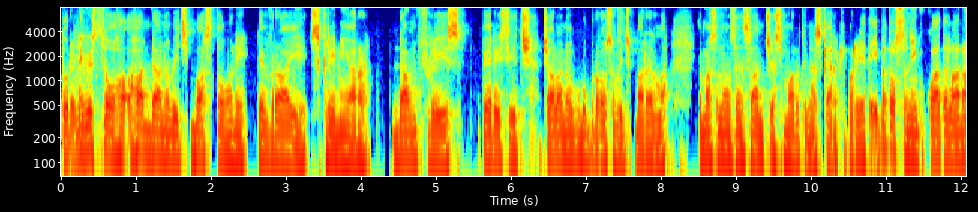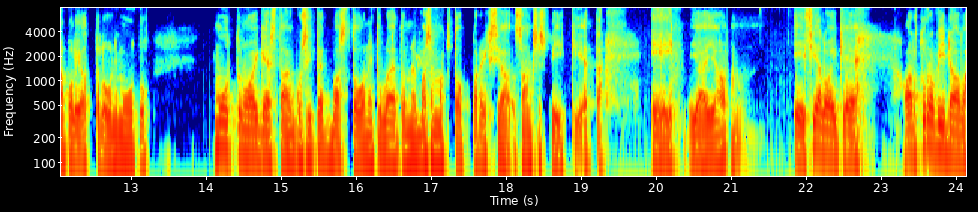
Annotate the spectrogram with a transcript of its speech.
Todennäköisesti se on Ha- Handanovic, Bastoni, De Vrij, Skriniar, Dumfries, Perisic, Chalanoglu, Brozovic, Barella, ja mä sanon sen Sanchez, Martinez, kärkipari, että eipä tuossa niin kun ajatellaan Napoli-otteluun, niin muutu, muuttunut oikeastaan, kun sitten Bastoni tulee tuonne vasemmaksi toppariksi ja Sanchez piikkiin, että ei. Ja, ja ei siellä oikein. Arturo Vidal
